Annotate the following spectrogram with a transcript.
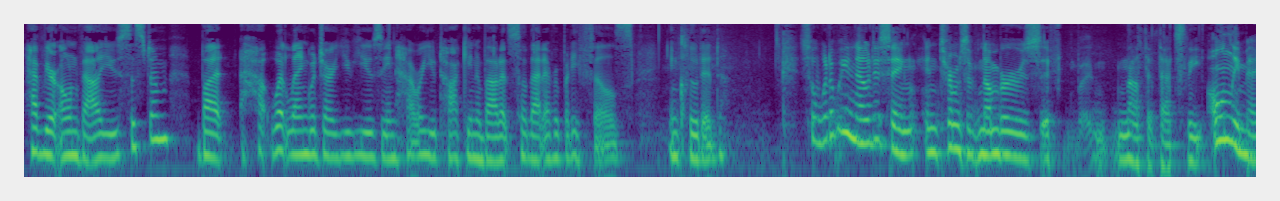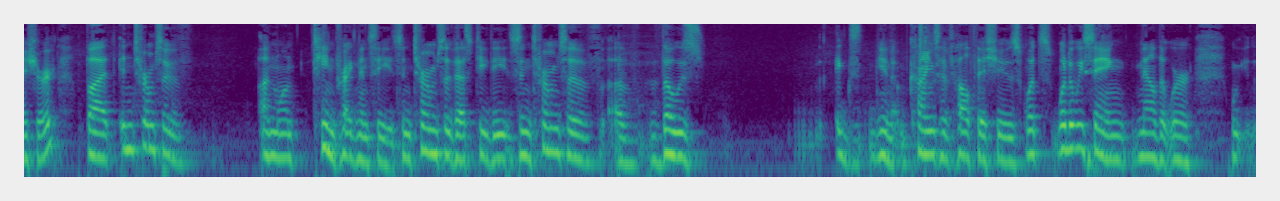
have your own value system, but how, what language are you using? How are you talking about it so that everybody feels included? So, what are we noticing in terms of numbers? If not that that's the only measure, but in terms of unwanted teen pregnancies, in terms of STDs, in terms of of those, ex, you know, kinds of health issues. What's what are we seeing now that we're, we,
